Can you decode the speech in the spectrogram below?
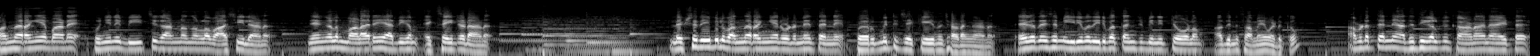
വന്നിറങ്ങിയ പാടെ കുഞ്ഞിന് ബീച്ച് കാണണമെന്നുള്ള വാശിയിലാണ്. ഞങ്ങളും വളരെയധികം എക്സൈറ്റഡ് ആണ്. ലക്ഷദ്വീപിൽ വന്നിറങ്ങിയാൽ ഉടനെ തന്നെ പെർമിറ്റ് ചെക്ക് ചെയ്യുന്ന ചടങ്ങാണ്. ഏകദേശം ഇരുപത് ഇരുപത്തഞ്ച് മിനിറ്റോളം അതിന് സമയമെടുക്കും. അവിടെ തന്നെ അതിഥികൾക്ക് കാണാനായിട്ട്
